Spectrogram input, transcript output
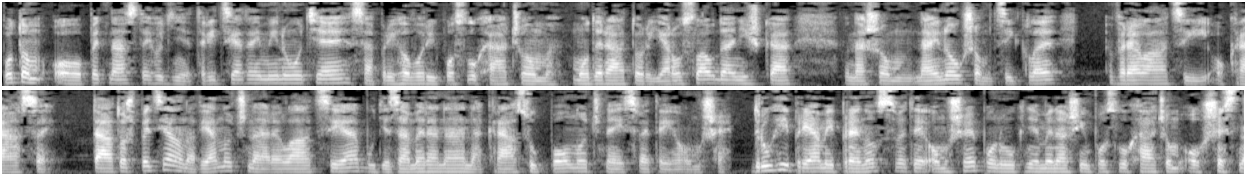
Potom o 15. hodine 30. minúte sa prihovorí poslucháčom moderátor Jaroslav Daniška v našom najnovšom cykle v relácii o kráse. Táto špeciálna vianočná relácia bude zameraná na krásu polnočnej svätej Omše. Druhý priamy prenos svätej Omše ponúkneme našim poslucháčom o 16.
